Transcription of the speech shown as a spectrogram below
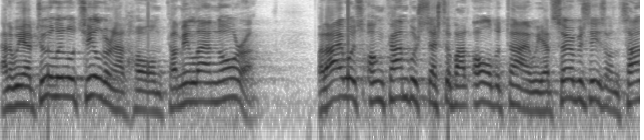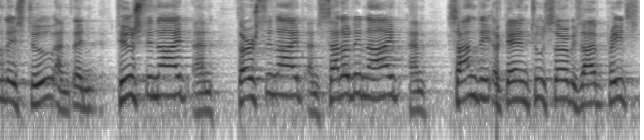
And we had two little children at home, Camilla and Nora. But I was on campus just about all the time. We have services on Sundays too, and then Tuesday night, and Thursday night, and Saturday night, and Sunday again, two services. I've preached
